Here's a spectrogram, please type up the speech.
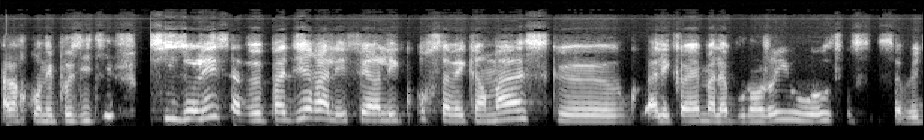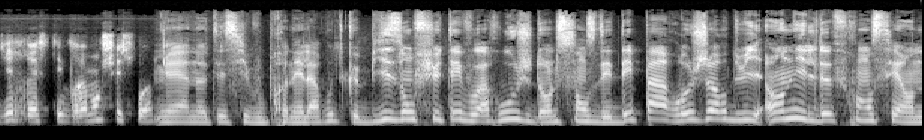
alors qu'on est positif. S'isoler, ça veut pas dire aller faire les courses avec un masque, euh, aller quand même à la boulangerie ou autre. Ça veut dire rester vraiment chez soi. Et à noter si vous prenez la route que Bison futé voie rouge dans le sens des départs aujourd'hui en Ile-de-France et en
